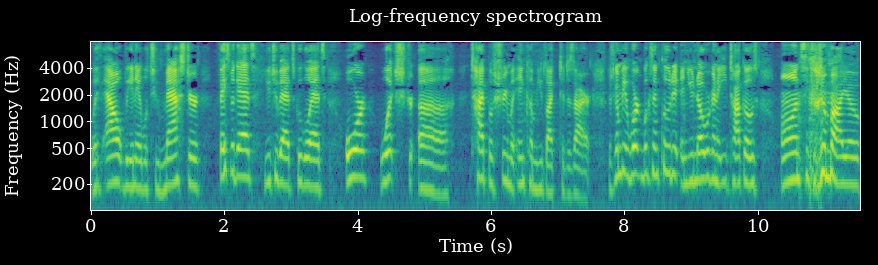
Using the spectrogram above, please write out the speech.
without being able to master Facebook ads, YouTube ads, Google ads, or what uh, type of stream of income you'd like to desire. There's going to be workbooks included, and you know we're going to eat tacos on Cinco de Mayo.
